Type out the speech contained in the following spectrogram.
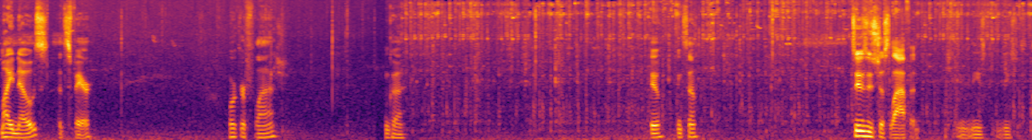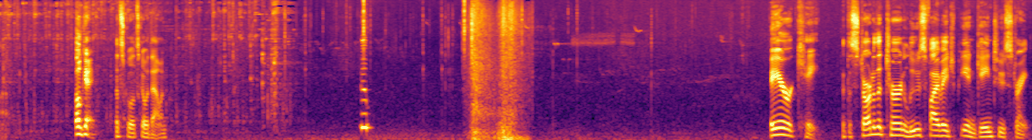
My nose. That's fair. Orc or Flash? Okay. You think so? Suzu's just laughing. He's, he's just laughing. Okay, that's cool. Let's go with that one. Boop. Bear Cape. At the start of the turn, lose 5 HP and gain 2 strength.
